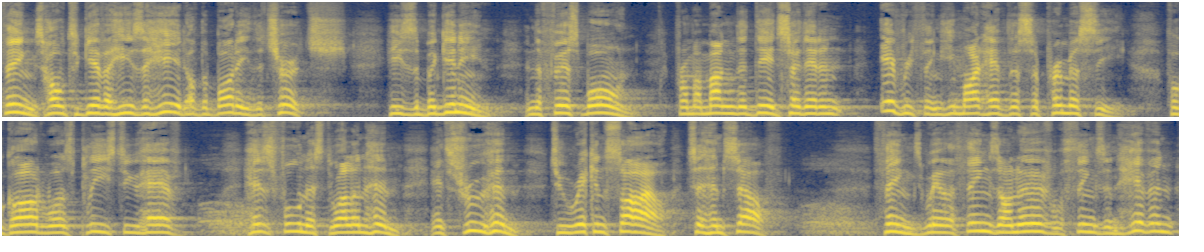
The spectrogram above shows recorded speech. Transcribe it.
things hold together. He is the head of the body, the church. He's the beginning and the firstborn from among the dead, so that in everything he might have the supremacy. For God was pleased to have his fullness dwell in him, and through him to reconcile to himself things, whether things on earth or things in heaven,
